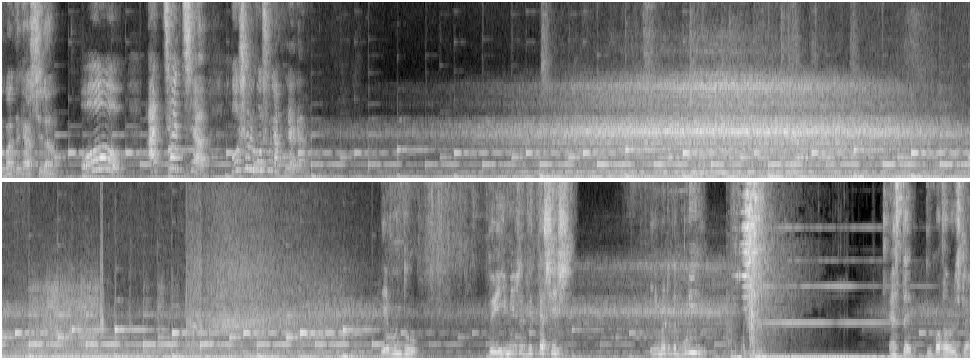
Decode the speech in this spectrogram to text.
পেপার থেকে আসছিলাম। ও আচ্ছা আচ্ছা। বসুন বসুন আপনারা। এ বন্ধু তুই এই মেয়েটা দেখতে আসিস? এই মেয়েটা তো বুড়ি। এসতে তুই কথা বলিস না।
